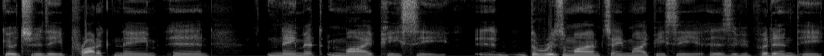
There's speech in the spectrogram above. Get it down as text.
go to the product name and name it my PC the reason why I'm saying my PC is if you put in the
